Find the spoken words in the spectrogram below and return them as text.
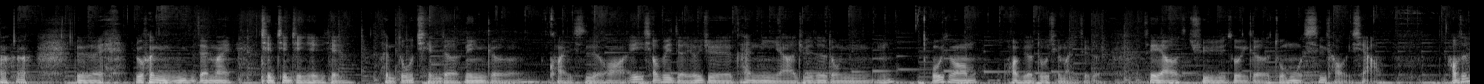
对不对？如果你一直在卖钱钱钱钱钱很多钱的那个款式的话，诶，消费者也会觉得看腻啊，觉得这个东西，嗯，我为什么要花比较多钱买这个？这也要去做一个琢磨思考一下哦。好的，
